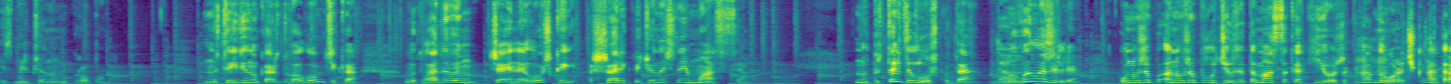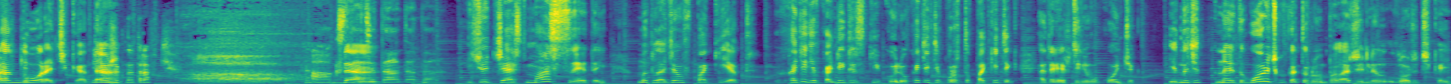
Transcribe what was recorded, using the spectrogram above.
измельченным укропом. На середину каждого ломтика выкладываем чайной ложкой шарик печеночной массы. Ну, представьте ложку, да? Да. Мы выложили, он уже, она уже получилась, эта масса, как ежик. Как Мгм. горочка. На такая. Как травке. горочка, да. Ежик на травке. А, кстати, да, да, да. Еще часть массы этой мы кладем в пакет. Хотите в кондитерский кулек, хотите просто в пакетик, отрежьте него кончик. И, значит, на эту горочку, которую мы положили ложечкой,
